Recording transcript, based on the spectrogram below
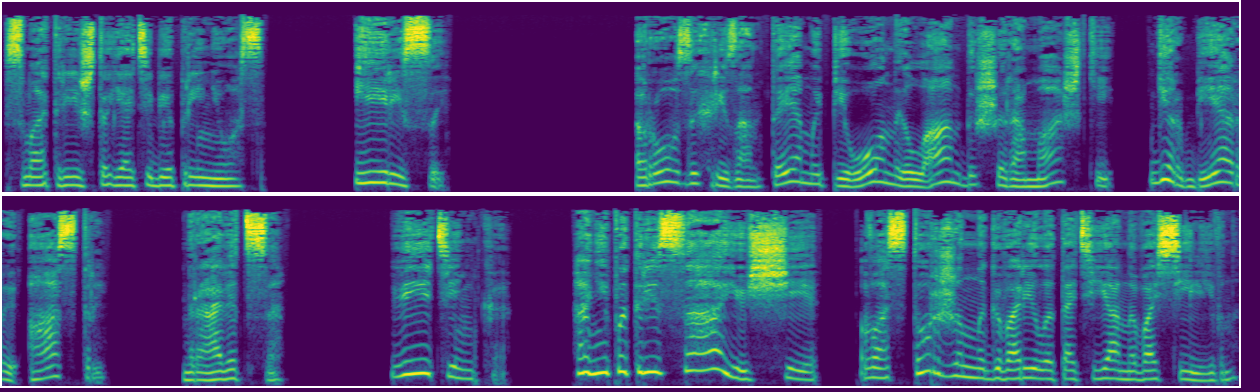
«Смотри, что я тебе принес. Ирисы». Розы, хризантемы, пионы, ландыши, ромашки, герберы, астры. Нравятся? «Витенька, они потрясающие!» — восторженно говорила Татьяна Васильевна.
